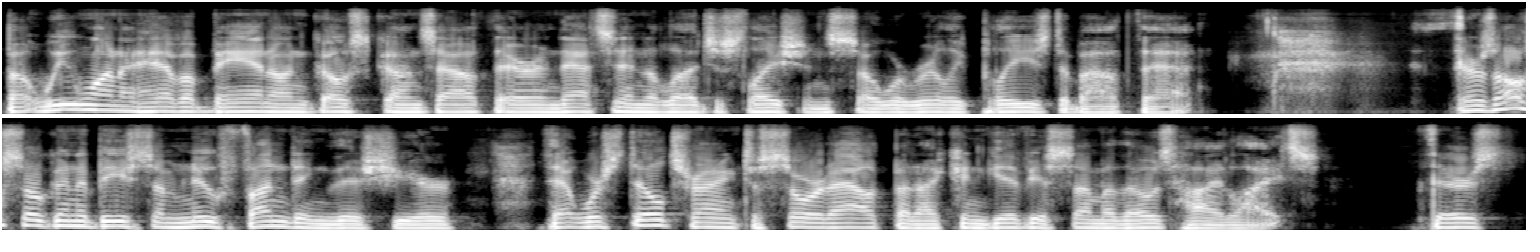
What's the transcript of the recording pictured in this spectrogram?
but we want to have a ban on ghost guns out there, and that's in the legislation. So we're really pleased about that. There's also going to be some new funding this year that we're still trying to sort out, but I can give you some of those highlights. There's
